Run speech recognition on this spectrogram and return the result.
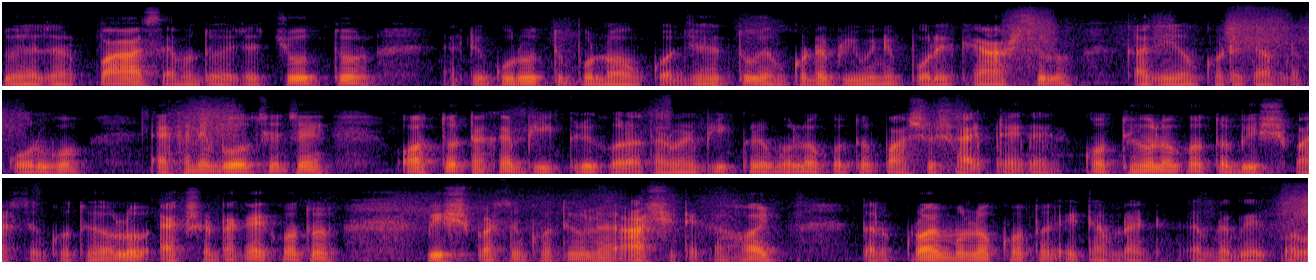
দুই হাজার পাঁচ এবং দুই হাজার চোদ্দোর একটি গুরুত্বপূর্ণ অঙ্ক। যেহেতু অঙ্কটা বিভিন্ন পরীক্ষায় আসছিল কাজে এই অঙ্কটাকে আমরা করব। এখানে বলছে যে অত টাকা বিক্রি করা, তার মানে বিক্রয় মূল্য কত? পাঁচশো ষাট টাকায়। ক্ষতি হলো কত? বিশ পার্সেন্ট ক্ষতি হলো একশো টাকায়। কত? বিশ পার্সেন্ট ক্ষতি হলে আশি টাকা হয়। তার ক্রয়মূল্য কত এটা আমরা আমরা বের করব।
